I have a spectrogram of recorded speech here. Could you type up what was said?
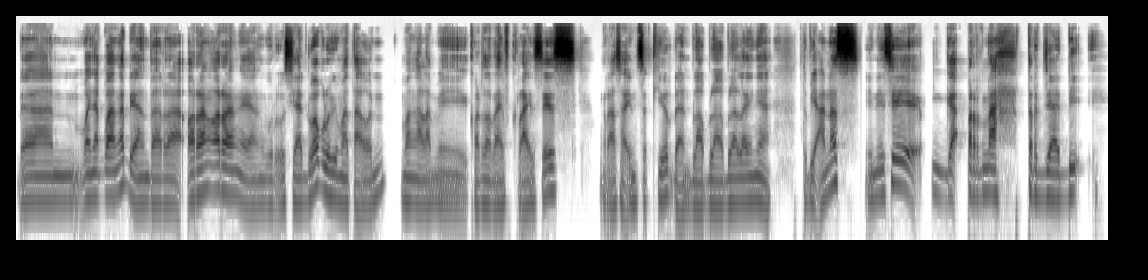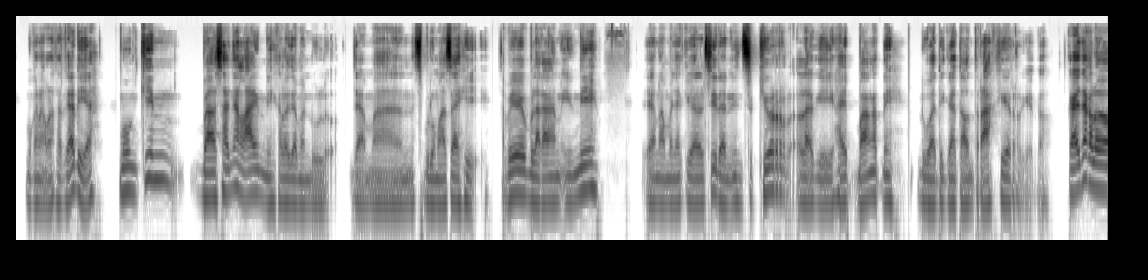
dan banyak banget di antara orang-orang yang berusia 25 tahun mengalami quarter life crisis, ngerasa insecure dan bla bla bla lainnya. To be honest, ini sih nggak pernah terjadi, bukan nggak pernah terjadi ya. Mungkin bahasanya lain nih kalau zaman dulu, zaman sebelum masehi. Tapi belakangan ini yang namanya QLC dan insecure lagi hype banget nih 2-3 tahun terakhir gitu. Kayaknya kalau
